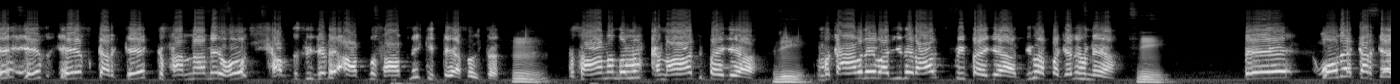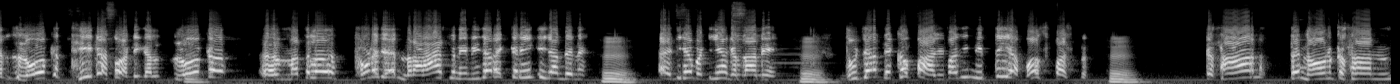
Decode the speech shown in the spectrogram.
ਇਹ ਇਸ ਇਸ ਕਰਕੇ ਕਿਸਾਨਾਂ ਨੇ ਉਹ ਸ਼ਬਦ ਸੀ ਜਿਹੜੇ ਆਤਮਸਾਤ ਨਹੀਂ ਕੀਤੇ ਅਸਲ 'ਚ। ਹੂੰ। ਕਿਸਾਨ ਅੰਦੋਲਨ ਖਨਾਜ ਪੈ ਗਿਆ। ਜੀ। ਮੁਕਾਬਲੇਬਾਜ਼ੀ ਦੇ ਰਾਹ 'ਚ ਵੀ ਪੈ ਗਿਆ ਜਿਹਨੂੰ ਆਪਾਂ ਕਹਿੰਦੇ ਹੁੰਦੇ ਆ ਜੀ। ਤੇ ਉਹਦੇ ਕਰਕੇ ਲੋਕ ਠੀਕ ਆ ਤੁਹਾਡੀ ਗੱਲ। ਲੋਕ ਮਤਲਬ ਥੋੜੇ ਜਿਹਾ ਨਿਰਾਸ਼ ਨੇ ਵੀ ਯਾਰ ਇਹ ਕਰੀ ਕੀ ਜਾਂਦੇ ਨੇ? ਹੂੰ। ਐਡੀਆਂ ਵੱਡੀਆਂ ਗੱਲਾਂ ਨੇ। ਹੂੰ। ਦੂਜਾ ਦੇਖੋ ਭਾਜਪਾ ਦੀ ਨੀਤੀ ਆ ਬਹੁਤ ਸਪਸ਼ਟ। ਹੂੰ। ਕਿਸਾਨ ਤੇ ਨੌਨ ਕਿਸਾਨ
